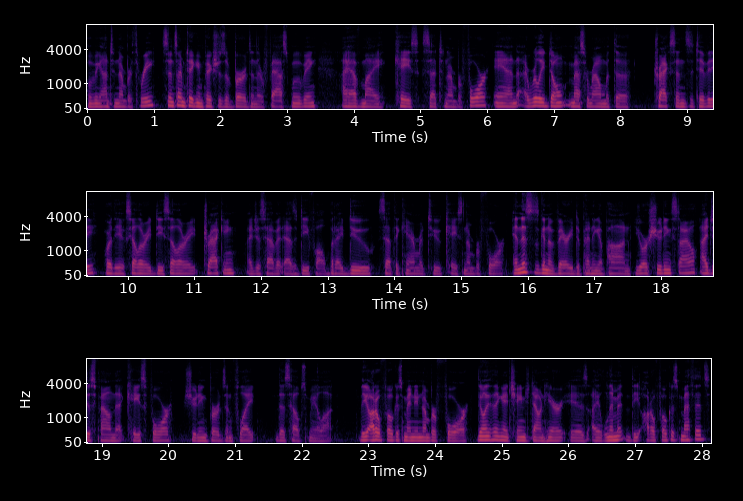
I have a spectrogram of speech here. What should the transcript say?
Moving on to number three, since I'm taking pictures of birds and they're fast moving, I have my case set to number four, and I really don't mess around with the track sensitivity or the accelerate decelerate tracking. I just have it as default, but I do set the camera to case number four. And this is going to vary depending upon your shooting style. I just found that case four, shooting birds in flight, this helps me a lot. The autofocus menu number four, the only thing I change down here is I limit the autofocus methods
